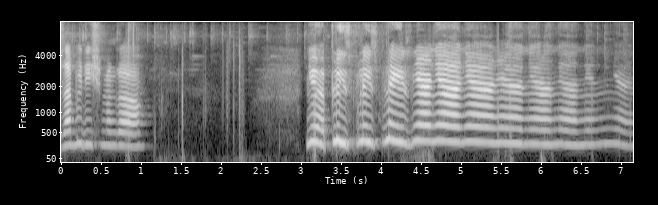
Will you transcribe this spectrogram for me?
Zabiliśmy go. Nie, please, please, please, nie, nie, nie, nie, nie, nie, nie, nie, nie,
